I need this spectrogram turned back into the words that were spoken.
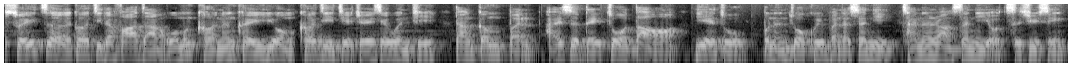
随着科技的发展，我们可能可以用科技解决一些问题，但根本还是得做到哦，业主不能做亏本的生意，才能让生意有持续性。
